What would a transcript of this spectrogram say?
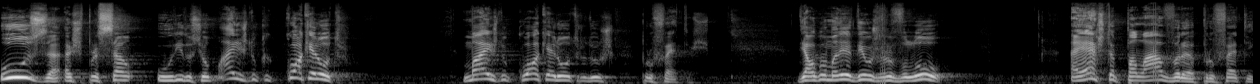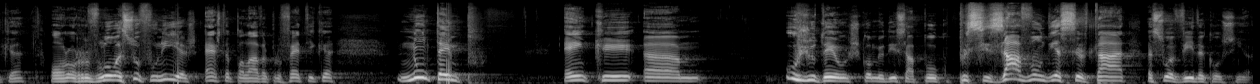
usa a expressão o dia do Senhor mais do que qualquer outro, mais do que qualquer outro dos profetas. De alguma maneira, Deus revelou a esta palavra profética, ou revelou a Sofonias esta palavra profética, num tempo em que um, os judeus, como eu disse há pouco, precisavam de acertar a sua vida com o Senhor.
